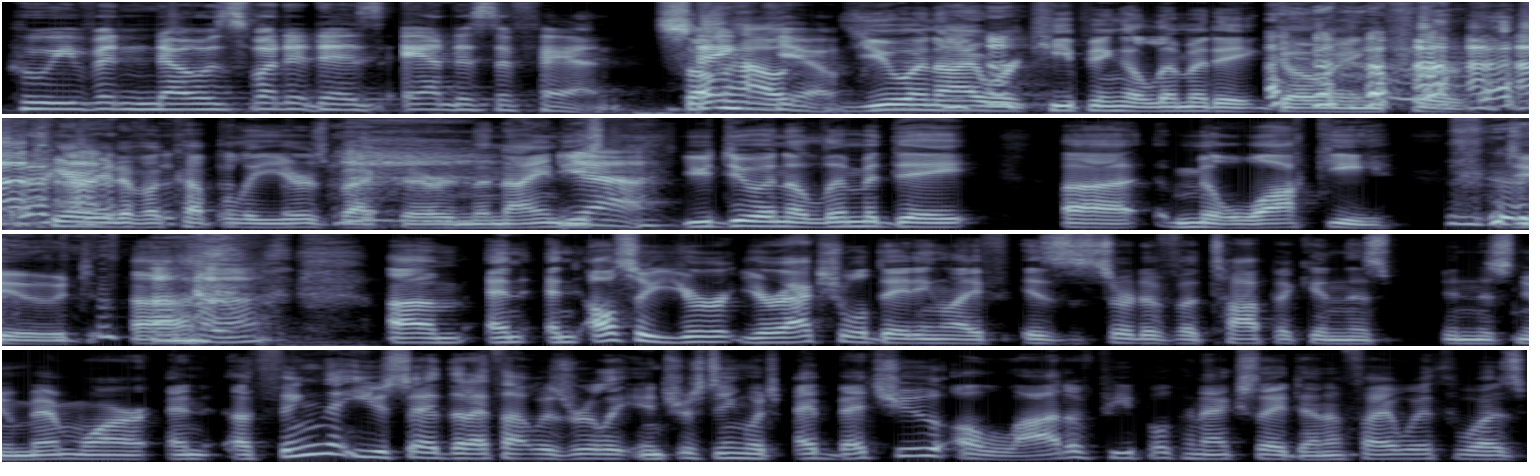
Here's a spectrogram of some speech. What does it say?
who even knows what it is and is a fan. Somehow, Thank you. and I were keeping Elimidate going for a period of a couple of years back there in the 90s. Yeah. You do an Elimidate uh, Milwaukee dude. Uh, Uh-huh. um, and and also your your actual dating life is sort of a topic in this in this new memoir. And a thing that you said that I thought was really interesting, which I bet you a lot of people can actually identify with, was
